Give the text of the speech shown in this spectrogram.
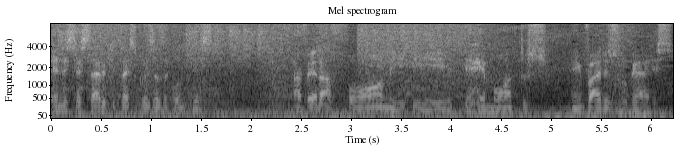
É necessário que tais coisas aconteçam. Haverá fome e terremotos em vários lugares.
